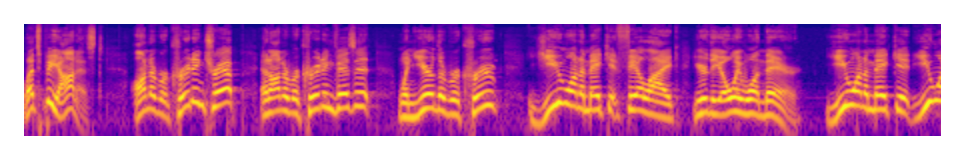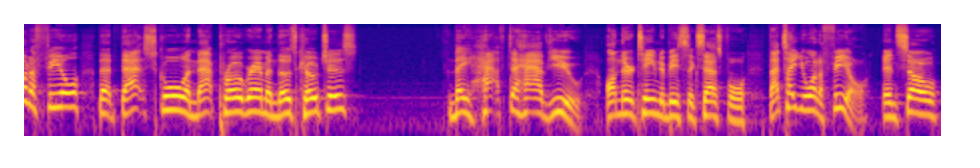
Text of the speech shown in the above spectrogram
let's be honest. on a recruiting trip and on a recruiting visit, when you're the recruit, you want to make it feel like you're the only one there. You want to make it, you want to feel that that school and that program and those coaches, they have to have you on their team to be successful. That's how you want to feel. And so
